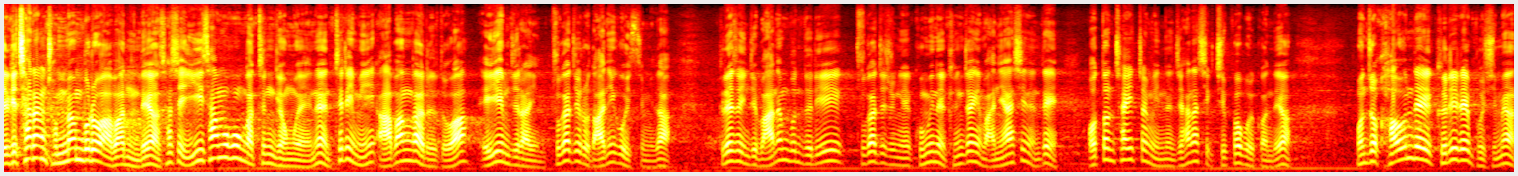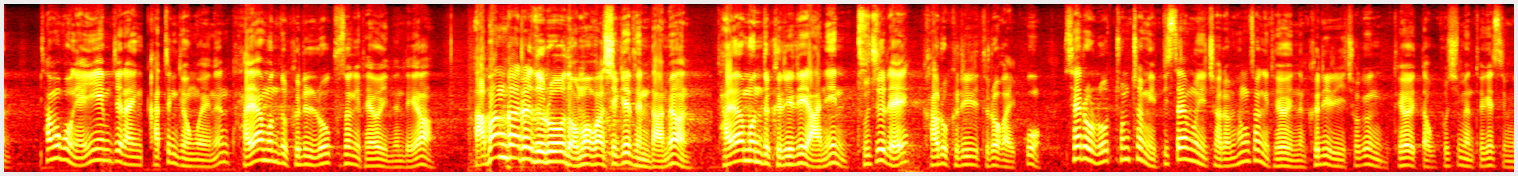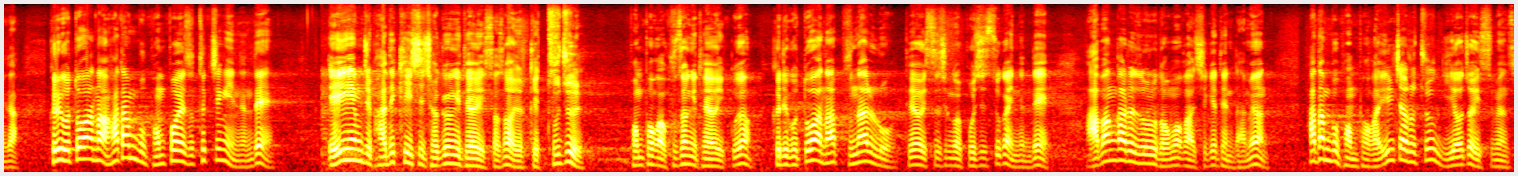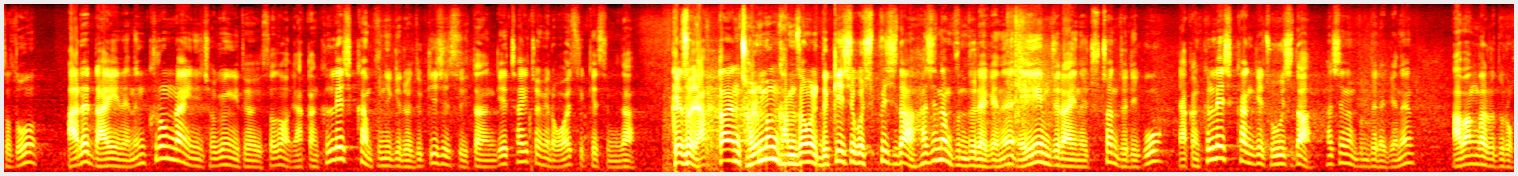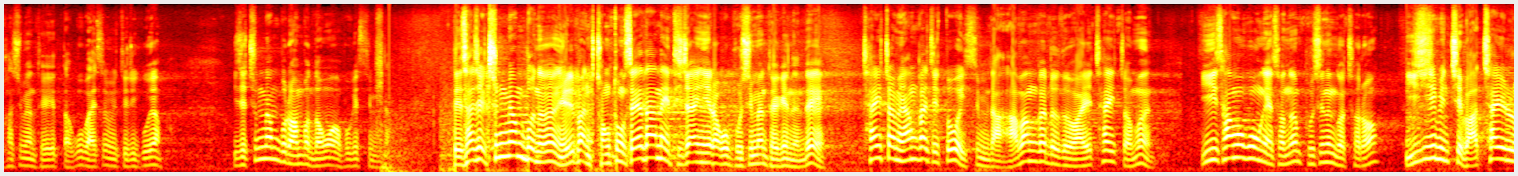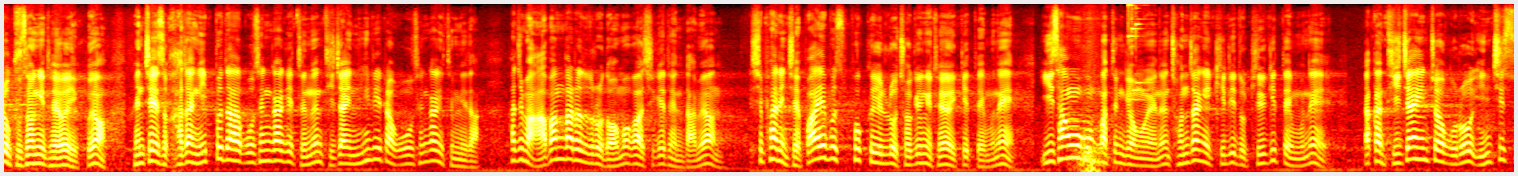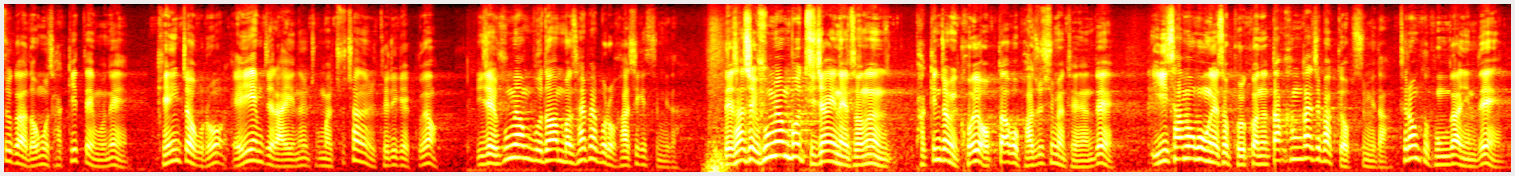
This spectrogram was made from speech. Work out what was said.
네, 이렇게 차량 전면부로 와봤는데요. 사실 이 350 같은 경우에는 트림이 아방가르드와 AMG 라인 두 가지로 나뉘고 있습니다. 그래서 이제 많은 분들이 두 가지 중에 고민을 굉장히 많이 하시는데 어떤 차이점이 있는지 하나씩 짚어볼 건데요. 먼저 가운데 그릴에 보시면 350 AMG 라인 같은 경우에는 다이아몬드 그릴로 구성이 되어 있는데요. 아방가르드로 넘어가시게 된다면 다이아몬드 그릴이 아닌 두 줄의 가로 그릴이 들어가 있고 세로로 촘촘히 빗살무늬처럼 형성이 되어 있는 그릴이 적용되어 있다고 보시면 되겠습니다. 그리고 또 하나 하단부 범퍼에서 특징이 있는데 AMG 바디킷이 적용이 되어 있어서 이렇게 두 줄 범퍼가 구성이 되어 있고요. 그리고 또 하나 분할로 되어 있으신 걸 보실 수가 있는데 아방가르드로 넘어가시게 된다면 하단부 범퍼가 일자로 쭉 이어져 있으면서도 아랫 라인에는 크롬 라인이 적용이 되어 있어서 약간 클래식한 분위기를 느끼실 수 있다는 게 차이점이라고 할 수 있겠습니다. 그래서 약간 젊은 감성을 느끼시고 싶으시다 하시는 분들에게는 AMG 라인을 추천드리고 약간 클래식한 게 좋으시다 하시는 분들에게는 아방가르드로 가시면 되겠다고 말씀을 드리고요. 이제 측면부로 한번 넘어가 보겠습니다. 네, 사실 측면부는 일반 정통 세단의 디자인이라고 보시면 되겠는데 차이점이 한 가지 또 있습니다. 아방가르드와의 차이점은 이 350에서는 보시는 것처럼 20인치 마차일로 구성이 되어 있고요. 벤츠에서 가장 이쁘다고 생각이 드는 디자인 휠이라고 생각이 듭니다. 하지만 아방가르드로 넘어가시게 된다면 18인치의 5 스포크 휠로 적용이 되어 있기 때문에 이 350 같은 경우에는 전장의 길이도 길기 때문에 약간 디자인적으로 인치수가 너무 작기 때문에 개인적으로 AMG 라인을 정말 추천을 드리겠고요. 이제 후면부도 한번 살펴보러 가시겠습니다. 네, 사실 후면부 디자인에서는 바뀐 점이 거의 없다고 봐주시면 되는데 이 350에서 볼 거는 딱 한 가지밖에 없습니다. 트렁크 공간인데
